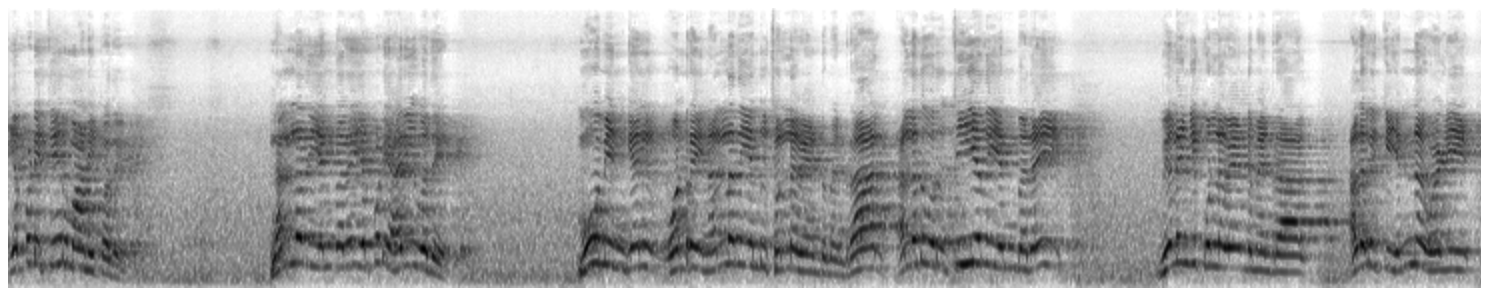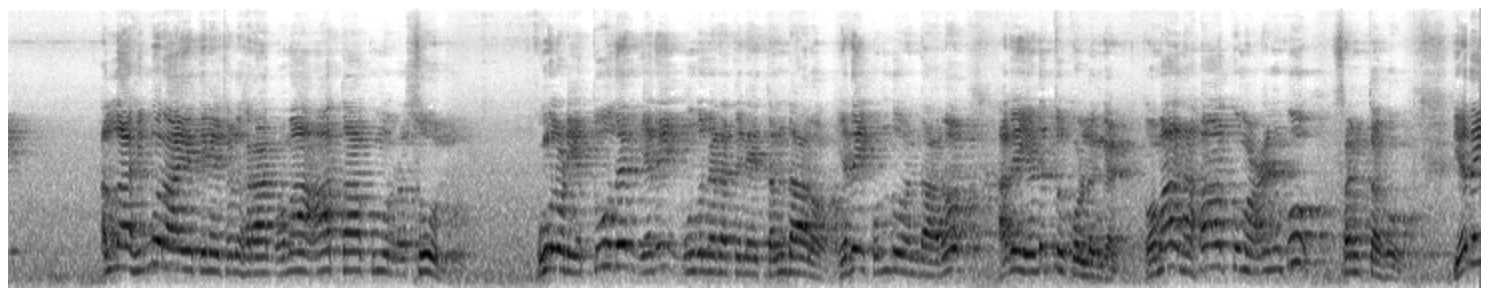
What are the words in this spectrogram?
எப்படி தீர்மானிப்பது? நல்லது என்பதை எப்படி அறிவது? மூமின்கள் ஒன்றை நல்லது என்று சொல்ல வேண்டும் என்றால் அல்லது ஒரு தீயது என்பதை விளங்கி கொள்ள வேண்டும் என்றால் அதற்கு என்ன வழி? அல்லாஹ் இன்னொரு ஆயத்திலே சொல்கிறான் ஒமா ஆத்தா குமுர் ரசூல். உங்களுடைய தூதர் எதை உங்களிடத்திலே தந்தாரோ எதை கொண்டு வந்தாரோ அதை எடுத்துக் கொள்ளுங்கள். ஒமா நகாக்கும் அன்பு சந்தகு எதை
